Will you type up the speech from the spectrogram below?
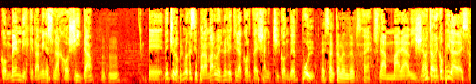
con Bendis, que también es una joyita. Eh, de hecho, lo primero que hace para Marvel no es la historia corta de Shang-Chi con Deadpool. Exactamente. Sí. Es una maravilla. No está recopilada esa.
